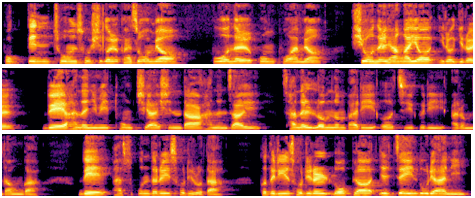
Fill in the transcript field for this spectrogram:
복된 좋은 소식을 가져오며 구원을 공포하며 시온을 향하여 이러기를 뇌 하나님이 통치하신다 하는 자의 산을 넘는 발이 어찌 그리 아름다운가? 내 파수꾼들의 소리로다. 그들이 소리를 높여 일제히 노래하니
